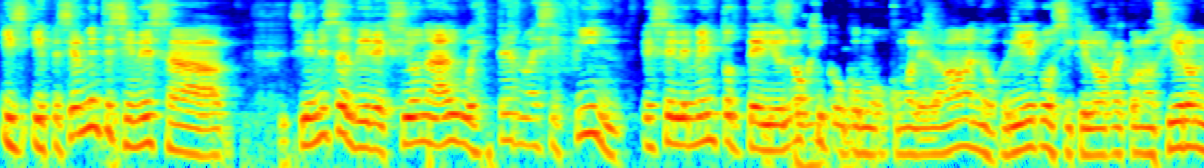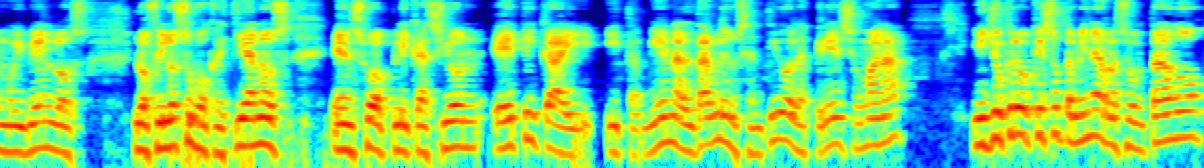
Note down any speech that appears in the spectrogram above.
y, especialmente si en esa si en esa dirección a algo externo, a ese fin, ese elemento teleológico, como, como le llamaban los griegos y que lo reconocieron muy bien los, los filósofos cristianos en su aplicación ética y, y también al darle un sentido a la experiencia humana. Y yo creo que eso también ha resultado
